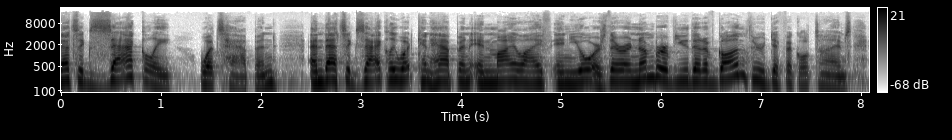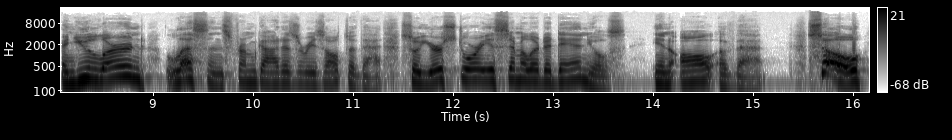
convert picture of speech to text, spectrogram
That's exactly what's happened, and that's exactly what can happen in my life in yours. There are a number of you that have gone through difficult times, and you learned lessons from God as a result of that. So your story is similar to Daniel's in all of that. So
